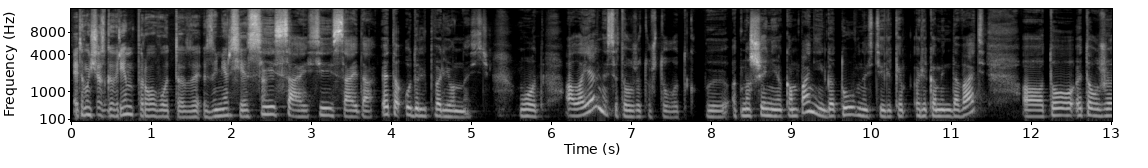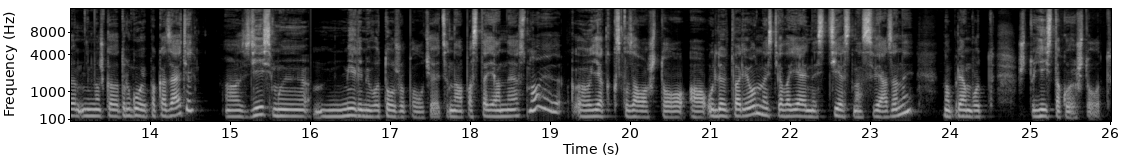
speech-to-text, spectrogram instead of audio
Это мы сейчас говорим про вот замер CSI. CSI, CSI, да. Это удовлетворенность. Вот. А лояльность – это уже то, что вот как бы отношение компании, готовности рекомендовать, э, то это уже немножко другой показатель а, здесь мы меряем его тоже, получается, на постоянной основе. Э, я как сказала, что а, удовлетворенность и лояльность тесно связаны, но прям вот, что есть такое, что вот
